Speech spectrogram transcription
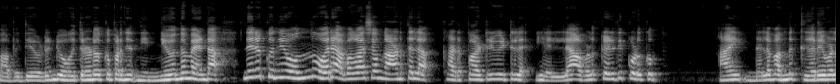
പവിതയോടും രോഹിത്തിനോടും ഒക്കെ പറഞ്ഞു നിന്നെയൊന്നും വേണ്ട. നിനക്ക് നീ ഒന്നും ഒരവകാശവും കാണത്തില്ല. കടപ്പാട്ടി വീട്ടിൽ എല്ലാം അവൾക്ക് എഴുതി കൊടുക്കും. ആ ഇന്നലെ വന്ന് കയറിയവൾ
